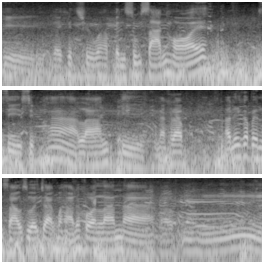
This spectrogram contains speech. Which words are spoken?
ที่ได้ขึ้นชื่อว่าเป็นสุสานหอย 45 ล้านปีนะครับ อันนี้ก็เป็นสาวสวยจากมหานครล้านนาครับอือหือ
